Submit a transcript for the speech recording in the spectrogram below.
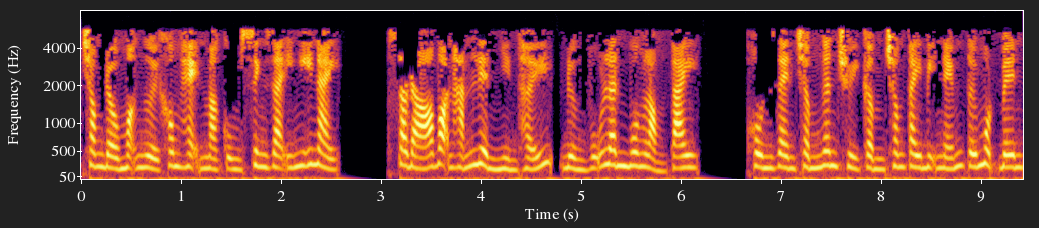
Trong đầu mọi người không hẹn mà cùng sinh ra ý nghĩ này. Sau đó bọn hắn liền nhìn thấy, đường Vũ Lân buông lỏng tay. Hồn rèn trầm ngân chùy cầm trong tay bị ném tới một bên.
